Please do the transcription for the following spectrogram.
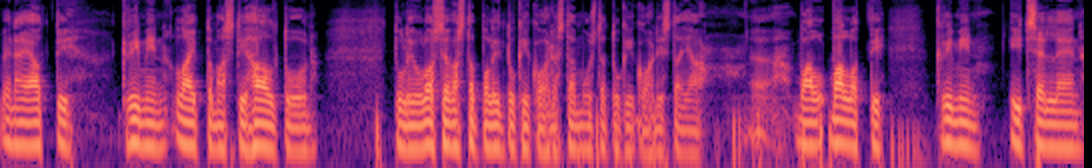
Venäjä otti Krimin laittomasti haltuun, tuli ulos Sevastopolin tukikohdasta ja muista tukikohdista ja val- vallotti Krimin itselleen.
